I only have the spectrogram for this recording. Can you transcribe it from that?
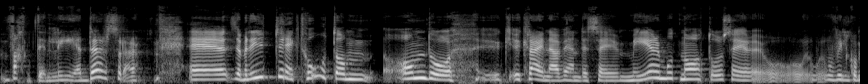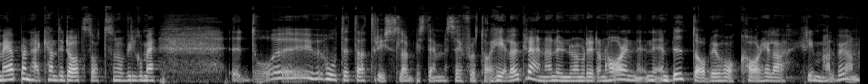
vattenleder sådär. Eh, ja, men det är ju ett direkt hot om, om då Ukraina vänder sig mer mot NATO och, säger, och, och vill gå med på den här kandidatstatusen och vill gå med eh, då är hotet att Ryssland bestämmer sig för att ta hela Ukraina nu när de redan har en, en bit av det och har hela Krimhalvön.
